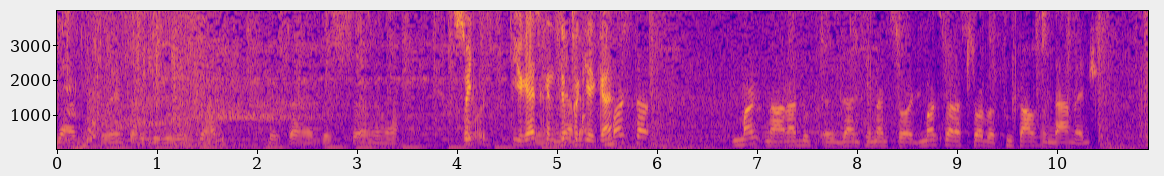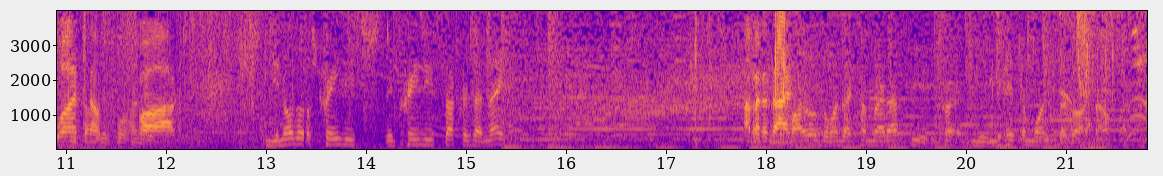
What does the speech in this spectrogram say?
yeah, we're going to you this gun. This, uh, this, uh, Wait, you guys can Yeah, duplicate Mark- guns? Mark, no, not du- uh, guns. He meant sword. Mark's got a sword with 2,000 damage. What the fuck? You know those crazy, the crazy suckers at night? I'm gonna the die. Barrels, the ones that come right after you. You, you hit them once, they're gone now.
